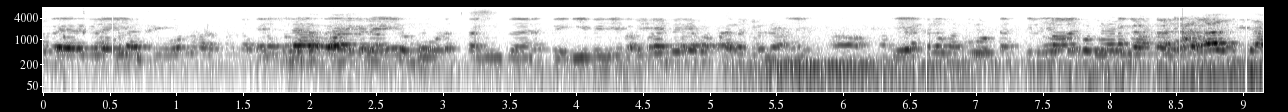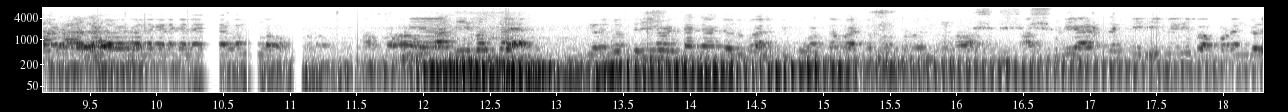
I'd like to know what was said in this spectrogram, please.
പേരുകളെയും എല്ലാ പെരിയ പെരിയ കൂട്ടത്തിൽ മാൻകുട്ടികൾ കളി ഗർഭസ്ത്രീകൾ ഉണ്ടാക്കാൻ ഗർഭ അഗ്രിയാണത്തെ പപ്പടങ്ങൾ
